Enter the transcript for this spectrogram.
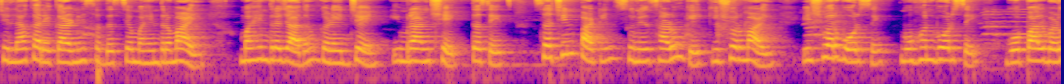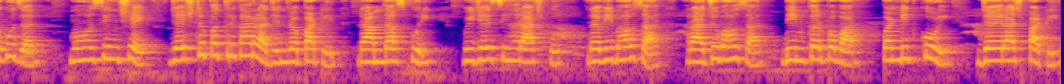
जिल्हा कार्यकारिणी सदस्य महेंद्र माळी महेंद्र जाधव गणेश जैन इम्रान शेख तसेच सचिन पाटील सुनील साळुंके किशोर माळी ईश्वर बोरसे मोहन बोरसे गोपाल बळगुजर मोहसिन शेख ज्येष्ठ पत्रकार राजेंद्र पाटील रामदास पुरी विजयसिंह राजपूत रवी भावसार राजू भावसार दिनकर पवार पंडित कोळी जयराज पाटील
